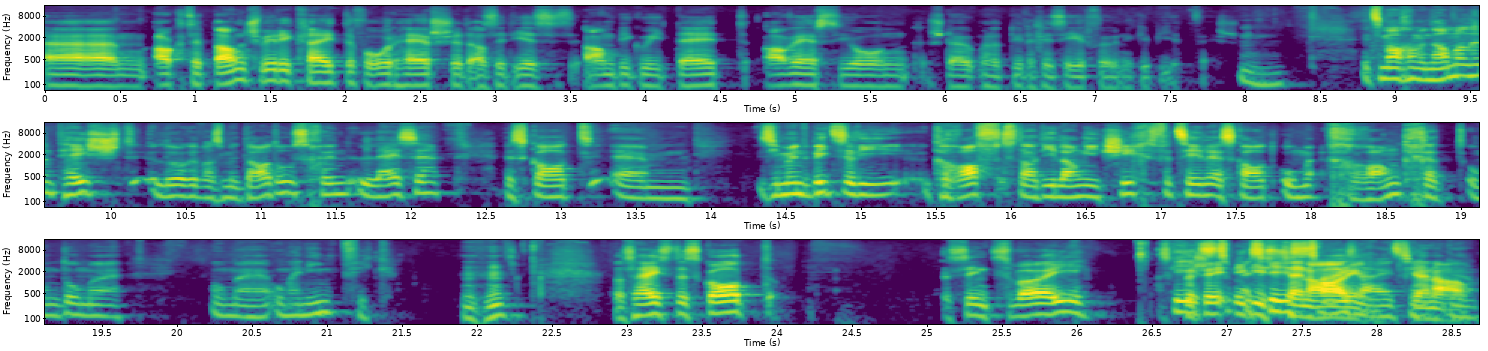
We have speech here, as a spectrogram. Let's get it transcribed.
ähm, Akzeptanzschwierigkeiten vorherrschen. Also diese Ambiguität, Aversion stellt man natürlich in sehr vielen Gebieten fest. Mhm. Jetzt machen wir nochmal einen Test, schauen, was wir daraus lesen können. Es geht, ähm, Sie müssen ein bisschen Kraft, da die lange Geschichte erzählen. Es geht um Krankheit und um eine, um eine, um eine Impfung. Mhm. Das heißt, es geht, es sind zwei es verschiedene es Szenarien. Slides, ja, genau. Ja.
